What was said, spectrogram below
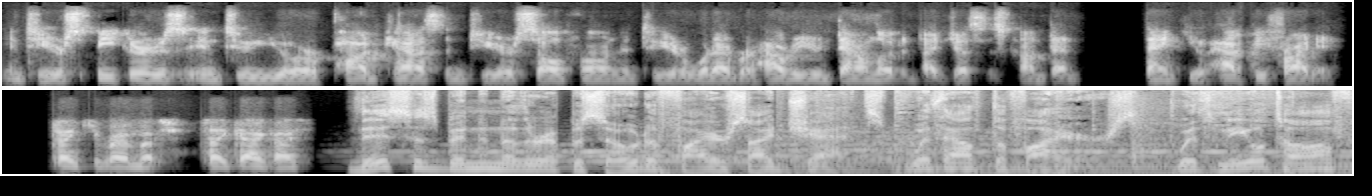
into your speakers, into your podcast, into your cell phone, into your whatever, however you download and digest this content. Thank you. Happy Friday. Thank you very much. Take care, guys. This has been another episode of Fireside Chats Without the Fires with Neil Toff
